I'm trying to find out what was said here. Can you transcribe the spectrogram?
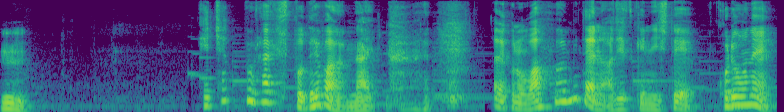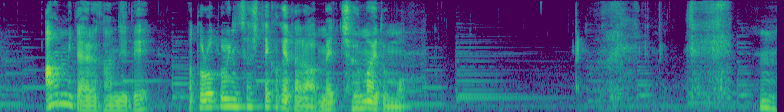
うん。ケチャップライスとではない。ただこの和風みたいな味付けにして、これをね、あんみたいな感じでトロトロにさせてかけたらめっちゃうまいと思う。うん。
